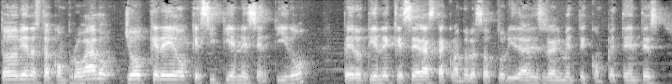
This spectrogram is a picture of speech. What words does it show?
Todavía no está comprobado. Yo creo que sí tiene sentido pero tiene que ser hasta cuando las autoridades realmente competentes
